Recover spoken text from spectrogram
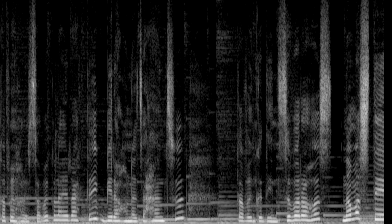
तपाईँहरू सबैको लागि राख्दै बिरा हुन चाहन्छु। तपाईँको दिन शुभ रहोस्। नमस्ते!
